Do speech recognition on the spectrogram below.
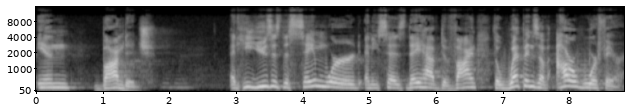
in bondage. And he uses the same word and he says they have divine, the weapons of our warfare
